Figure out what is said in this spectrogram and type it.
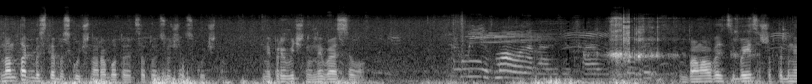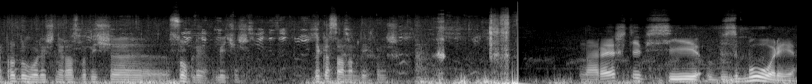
Нам так без тебе скучно работается, доць, очень скучно. Непривично, не весело. Мені ж мама наразі хай виходить. Мама боїться, щоб тебе не продуло лишній раз, бо ти ще соплі лічиш. Декасаном дихаєш. Нарешті всі в зборі.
